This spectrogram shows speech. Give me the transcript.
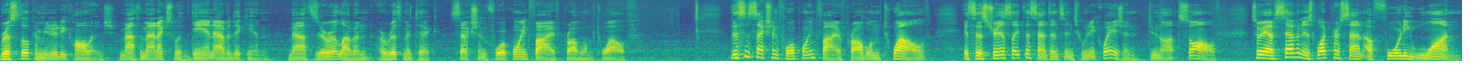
Bristol Community College, Mathematics with Dan Avedikian, Math 011, Arithmetic, Section 4.5, Problem 12. This is Section 4.5, Problem 12. It says translate the sentence into an equation. Do not solve. So we have 7 is what percent of 41?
